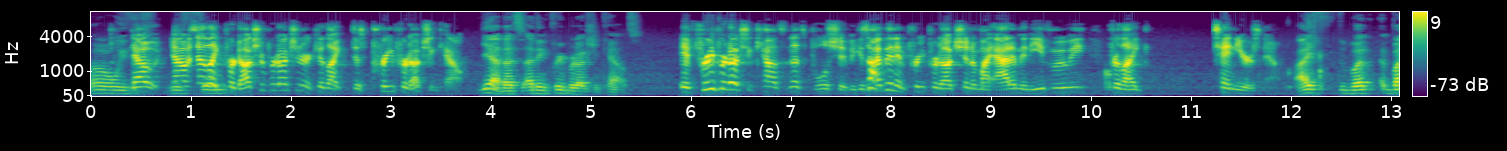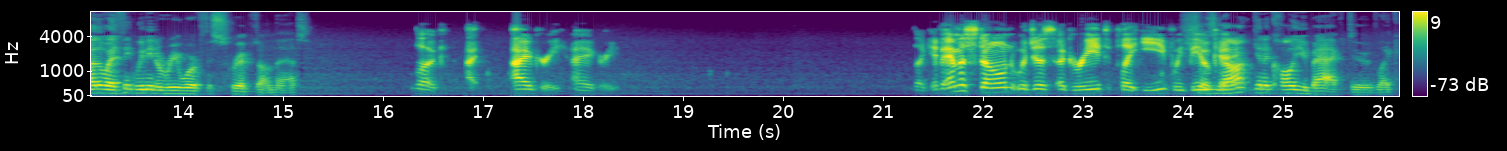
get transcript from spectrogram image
oh, we Now, now is that like production, production, or could like does pre-production count? yeah, that's I think pre-production counts. If pre-production counts, then that's bullshit because I've been in pre-production of my Adam and Eve movie for like ten years now. I but by the way, I think we need to rework the script on that. Look, I I agree. I agree. Like if Emma Stone would just agree to play Eve, we'd be She's okay. She's not gonna call you back, dude. Like,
